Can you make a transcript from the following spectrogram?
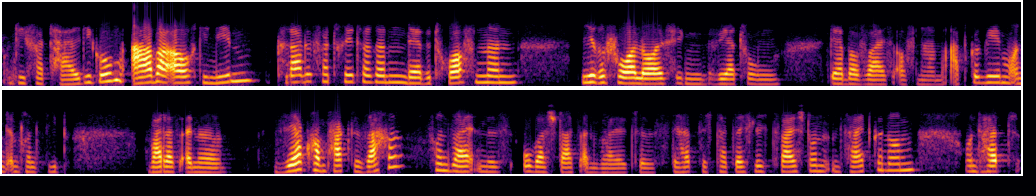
und die Verteidigung, aber auch die Nebenklagevertreterinnen der Betroffenen ihre vorläufigen Bewertungen der Beweisaufnahme abgegeben und im Prinzip war das eine sehr kompakte Sache von Seiten des Oberstaatsanwaltes. Der hat sich tatsächlich zwei Stunden Zeit genommen und hat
